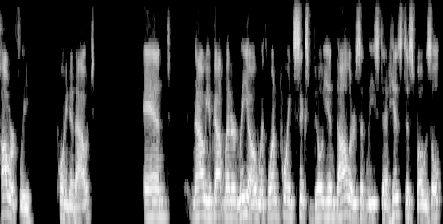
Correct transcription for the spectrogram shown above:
powerfully pointed out. And now you've got Leonard Leo with $1.6 billion at least at his disposal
